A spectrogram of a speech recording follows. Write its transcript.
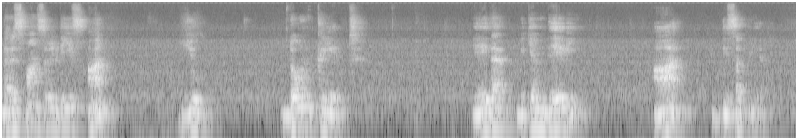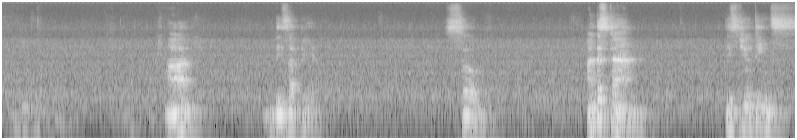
the responsibility is on you. Don't create. Either become Devi or disappear. Or disappear. So understand these few things.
